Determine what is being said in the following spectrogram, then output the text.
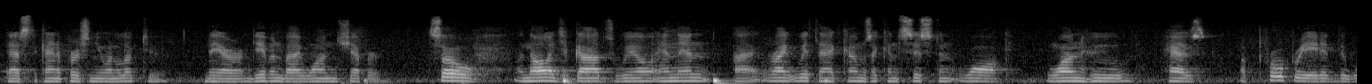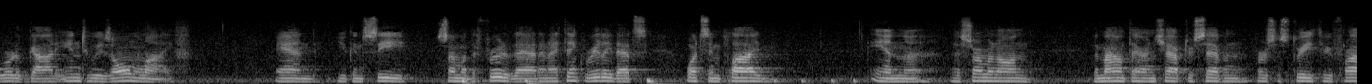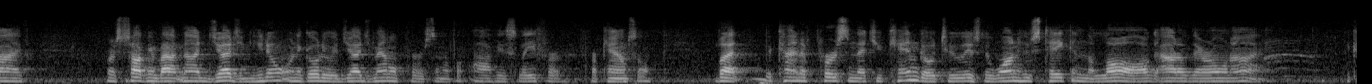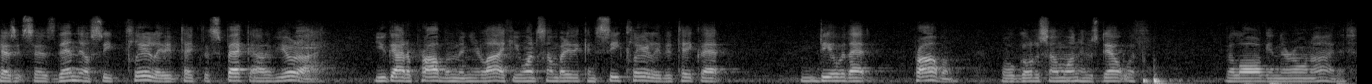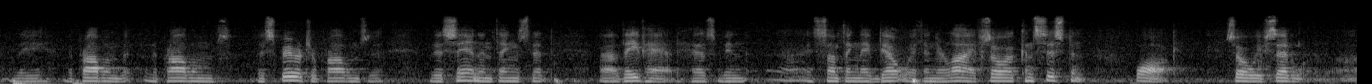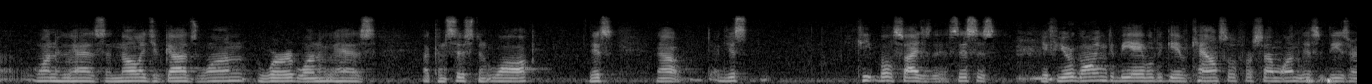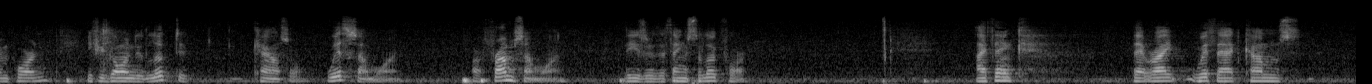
that's the kind of person you want to look to. They are given by one shepherd. So, a knowledge of God's will, and then uh, right with that comes a consistent walk. One who has appropriated the Word of God into his own life. And you can see some of the fruit of that. And I think really that's what's implied in uh, the Sermon on the Mount there in chapter 7, verses 3 through 5, where it's talking about not judging. You don't want to go to a judgmental person, obviously, for, for counsel. But the kind of person that you can go to is the one who's taken the log out of their own eye. Because it says, then they'll see clearly to take the speck out of your eye. You got a problem in your life. You want somebody that can see clearly to take that, deal with that problem. Well, go to someone who's dealt with the log in their own eye. The, the, the problem, the problems, the spiritual problems, the, the sin and things that uh, they've had has been it's something they've dealt with in their life. So a consistent walk. So we've said uh, one who has a knowledge of God's one word, one who has a consistent walk. This now just keep both sides of this. This is if you're going to be able to give counsel for someone, this, these are important. If you're going to look to counsel with someone or from someone, these are the things to look for. I think that right with that comes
